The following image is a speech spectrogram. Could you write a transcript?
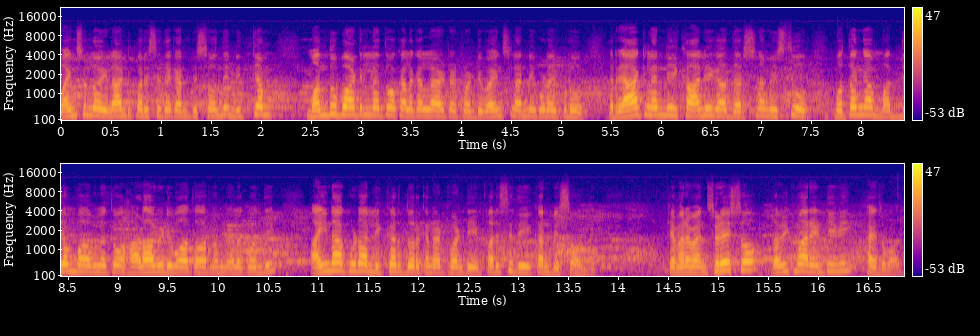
వైన్స్లో ఇలాంటి పరిస్థితి కనిపిస్తోంది. నిత్యం మందు బాటిళ్ళతో కలగలాడేటటువంటి వైన్స్లన్నీ కూడా ఇప్పుడు ర్యాక్లన్నీ ఖాళీగా దర్శనం ఇస్తూ మొత్తంగా మద్యం బాబులతో హడావిడి వాతావరణం నెలకొంది. అయినా కూడా లిక్కర్ దొరకనటువంటి పరిస్థితి కనిపిస్తోంది. కెమెరామ్యాన్ సురేష్తో రవికుమార్ ఎన్టీవీ హైదరాబాద్.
